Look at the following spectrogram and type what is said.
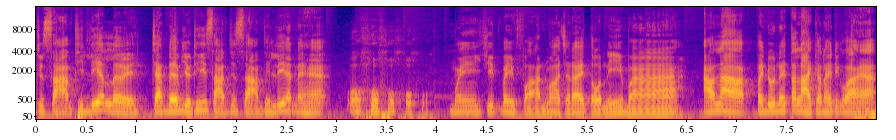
4.3ทิลเลียนเลย จากเดิมอยู่ที่ 3.3ทิลเลียนนะฮะ โอ้โห ไม่คิดไม่ฝันว่าจะได้ตัวนี้มา เอาล่ะไปดูในตลาดกันหน่อยดีกว่าฮะ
